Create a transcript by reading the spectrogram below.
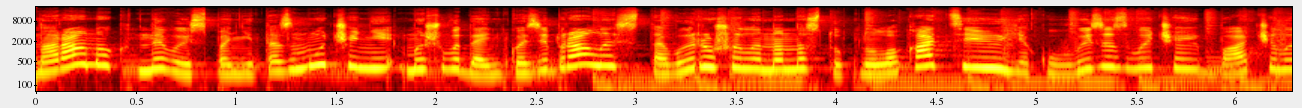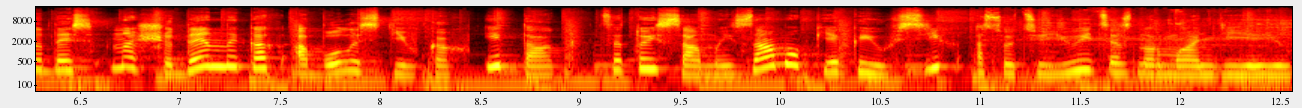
На ранок, невиспані та змучені, ми швиденько зібрались та вирушили на наступну локацію, яку ви зазвичай бачили десь на щоденниках або листівках. І так, це той самий замок, який у всіх асоціюється з Нормандією.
